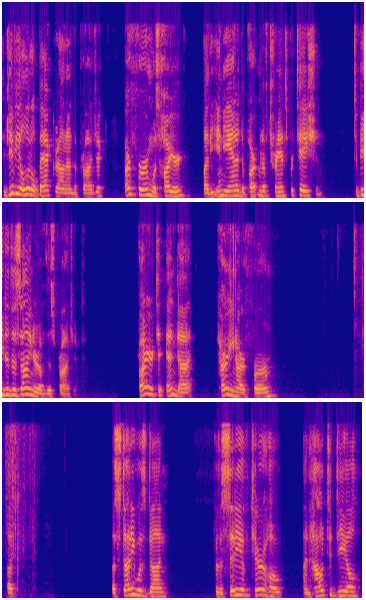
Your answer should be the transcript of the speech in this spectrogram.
To give you a little background on the project, our firm was hired by the Indiana Department of Transportation to be the designer of this project. Prior to INDOT hiring our firm, a, a study was done for the city of Terre Haute on how to deal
